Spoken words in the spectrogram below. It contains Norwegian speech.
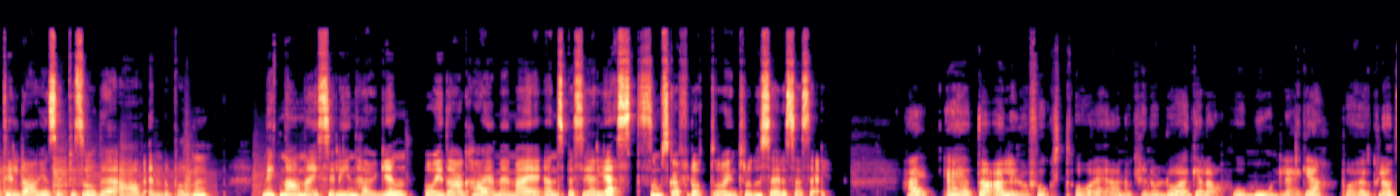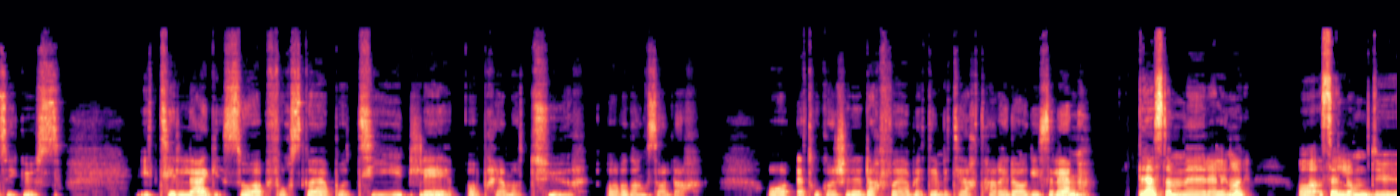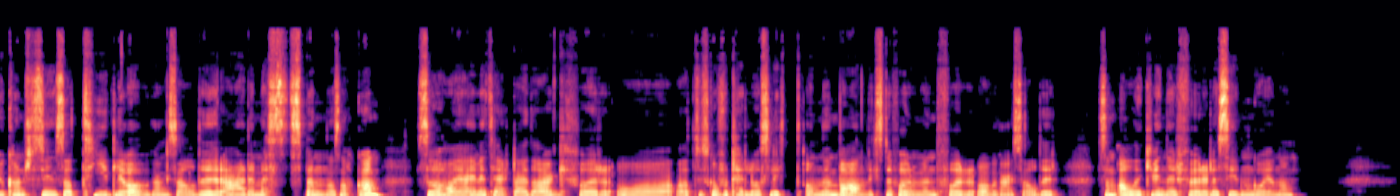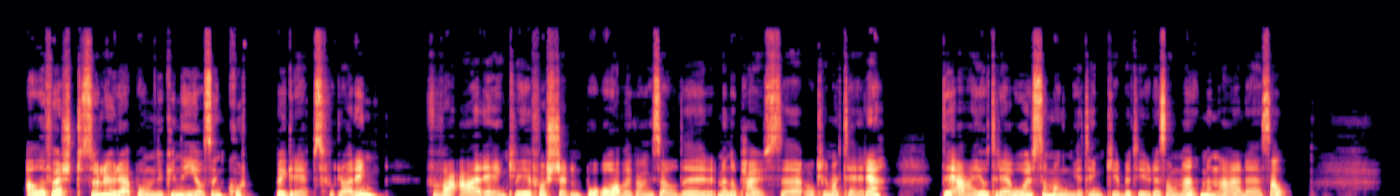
til dagens episode av Endopodden. Mitt navn er Iselin Haugen, og i dag har jeg med meg en spesiell gjest som skal få lov til å introdusere seg selv. Hei, jeg heter Elinor Fugt og er endokrinolog, eller hormonlege, på Haukeland sykehus. I tillegg så forsker jeg på tidlig og prematur overgangsalder. Og jeg tror kanskje det er derfor jeg er blitt invitert her i dag, Iselin? Det stemmer, Elinor. Og selv om du kanskje syns at tidlig overgangsalder er det mest spennende å snakke om, så har jeg invitert deg i dag for å, at du skal fortelle oss litt om den vanligste formen for overgangsalder, som alle kvinner før eller siden går gjennom. Aller først så lurer jeg på om du kunne gi oss en kort begrepsforklaring. For hva er egentlig forskjellen på overgangsalder, menopause og klimakterie? Det er jo tre ord som mange tenker betyr det samme, men er det sant?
